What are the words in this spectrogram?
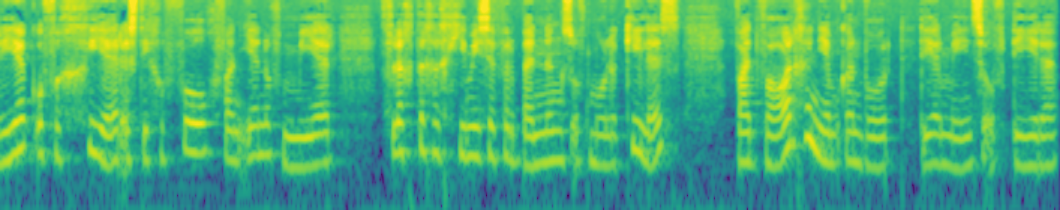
reuk of 'n geur is die gevolg van een of meer vlugtige chemiese verbindings of molekules wat waargeneem kan word deur mense of diere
